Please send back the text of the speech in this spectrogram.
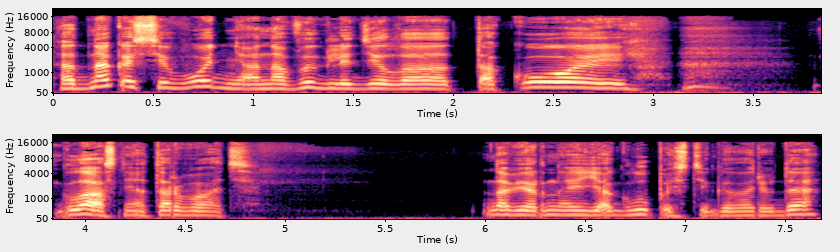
Однако сегодня она выглядела такой... Глаз не оторвать. Наверное, я глупости говорю, да?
